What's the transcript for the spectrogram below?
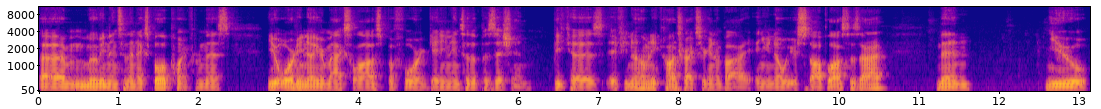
um, moving into the next bullet point from this, you already know your max loss before getting into the position. Because if you know how many contracts you're going to buy and you know what your stop loss is at, then you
